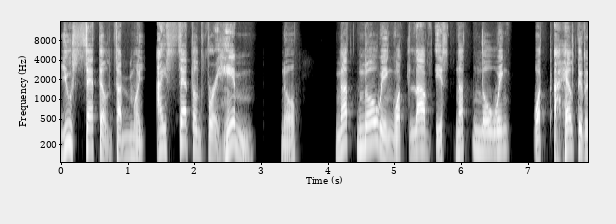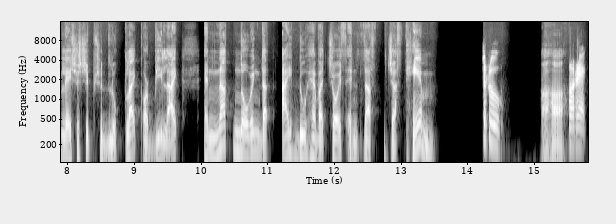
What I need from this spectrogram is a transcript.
you settled. Sabi mo, I settled for him, no? Not knowing what love is, not knowing what a healthy relationship should look like or be like, and not knowing that I do have a choice and it's not just him. True. Uh-huh. Correct.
